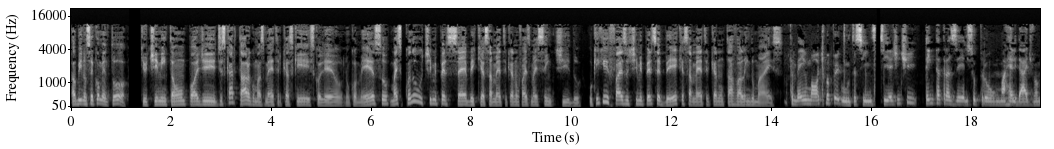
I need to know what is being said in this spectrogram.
Albino, você comentou que o time então pode descartar algumas métricas que escolheu no começo, mas quando o time percebe que essa métrica não faz mais sentido, o que que faz o time perceber que essa métrica não está valendo mais? Também uma ótima pergunta, assim, se a gente tenta trazer isso para uma realidade, vamos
